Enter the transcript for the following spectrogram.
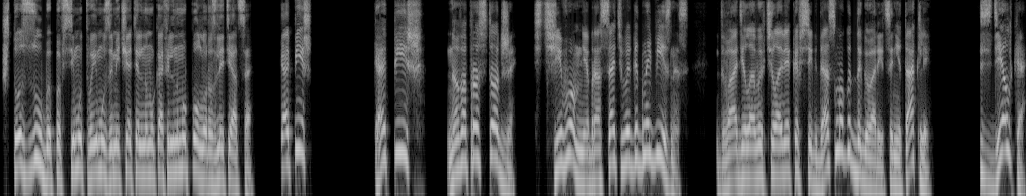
что зубы по всему твоему замечательному кафельному полу разлетятся. Копишь? Копишь. Но вопрос тот же. С чего мне бросать выгодный бизнес? Два деловых человека всегда смогут договориться, не так ли? Сделка?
